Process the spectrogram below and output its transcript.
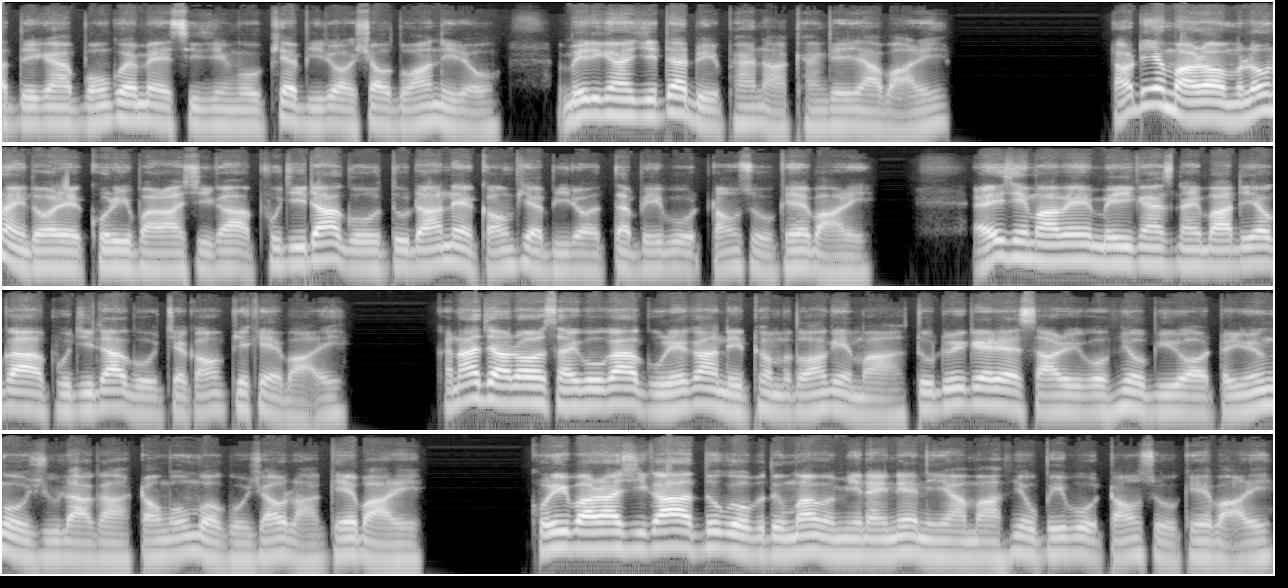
အသေးခံဘုံခွဲမဲ့အစီအစဉ်ကိုဖျက်ပြီးတော့ရှောက်သွားနေတော့အမေရိကန်ရေတပ်တွေဖမ်းတာခံခဲ့ရပါတယ်။နောက်တစ်ရက်မှာတော့မလုံနိုင်တော့တဲ့ကိုရီပါရာရှီကဖူဂျီတာကိုသူသားနဲ့ကောင်းဖြတ်ပြီးတော့တပ်ပေးဖို့တောင်းဆိုခဲ့ပါတယ်။ အဲဒီအချိန်မှာပဲအမေရိကန်စနိုက်ပါတယောက်ကဖူဂျီတာကိုချက်ကောင်းပစ်ခဲ့ပါတယ်။ခဏကြာတော့စိုက်ကိုကဂူရဲကနေထွက်မသွားခင်မှာသူတွေးခဲ့တဲ့စာတွေကိုမြုပ်ပြီးတော့တရွင်းကိုယူလာကတောင်ကုန်းပေါ်ကိုရောက်လာခဲ့ပါတယ်။ကိုရီပါရာရှီကသူ့ကိုဘယ်သူမှမမြင်နိုင်တဲ့နေရာမှာမြုပ်ပေးဖို့တောင်းဆိုခဲ့ပါတယ်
